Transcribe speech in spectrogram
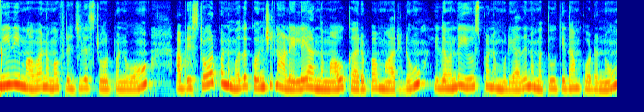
மீதி மாவை நம்ம ஃப்ரிட்ஜில் ஸ்டோர் பண்ணுவோம். அப்படி ஸ்டோர் பண்ணும்போது கொஞ்ச நாளையிலே அந்த மாவு கருப்பாக மாறிடும். இதை வந்து யூஸ் பண்ண முடியாது. நம்ம தூக்கி தான் போடணும்.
